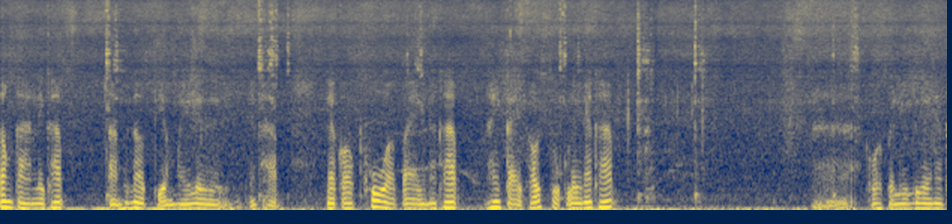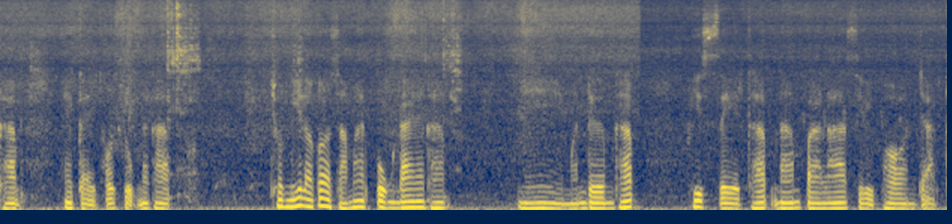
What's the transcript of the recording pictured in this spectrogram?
ต้องการเลยครับ ตามที่เราเตรียมไว้เลยนะครับ แล้วก็คั่วไปนะครับ ให้ไก่เขาสุกเลยนะครับคั่วไปเรื่อยๆนะครับ ให้ไก่เขาสุกนะครับ ช่วงนี้เราก็สามารถปรุงได้นะครับ นี่เหมือนเดิมครับ พิเศษครับน้ำปลาร้าสิริพรจากท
